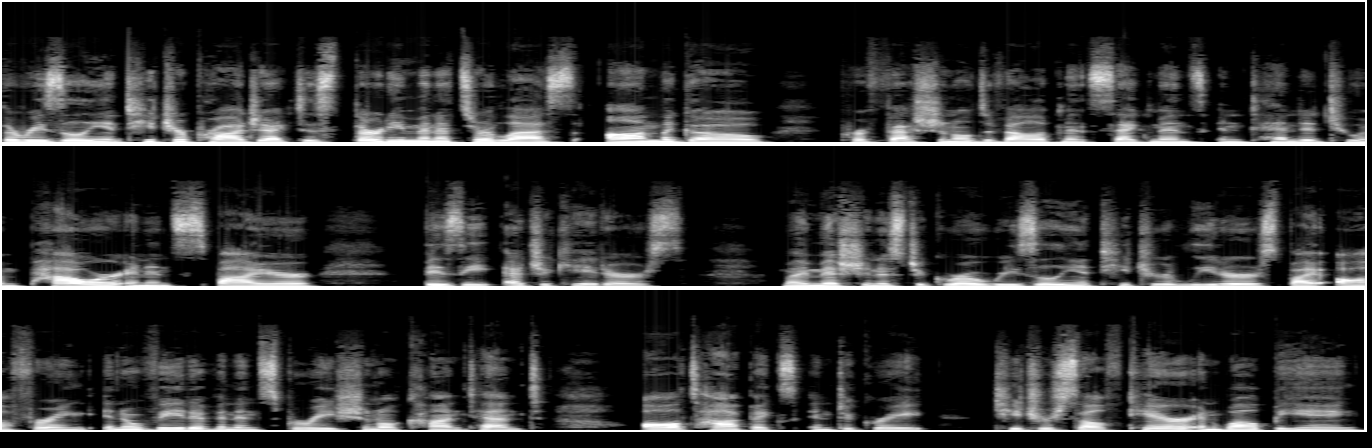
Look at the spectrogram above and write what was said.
The Resilient Teacher Project is 30 minutes or less on the go professional development segments intended to empower and inspire busy educators. My mission is to grow resilient teacher leaders by offering innovative and inspirational content. All topics integrate teacher self care and well being,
